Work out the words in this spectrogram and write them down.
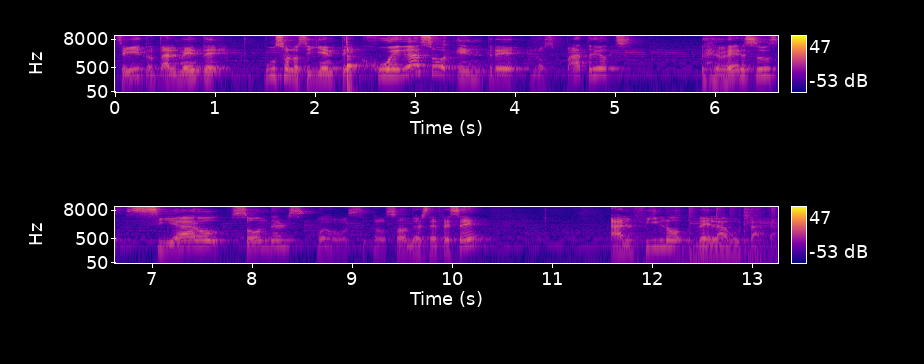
Sí, totalmente. Puso lo siguiente: juegazo entre los Patriots versus Seattle Saunders o, o Saunders FC al filo de la butaca.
